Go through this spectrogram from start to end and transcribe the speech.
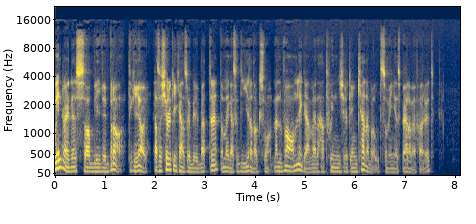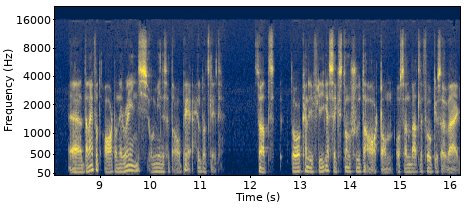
Windriders har blivit bra, tycker jag. Alltså Shuriken Cancer har blivit bättre, de är ganska dyra dock så. Men vanliga med den här Twin Shuriken Catapult som ingen spelar med förut. eh, den har ju fått 18 i range och minus ett AP helt plötsligt. Så att då kan du flyga 16, skjuta 18 och sen battle focus iväg.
